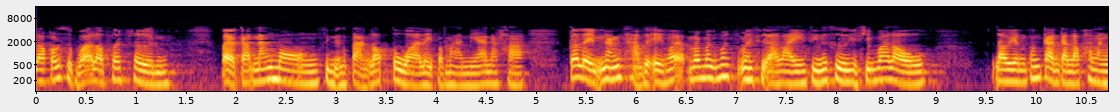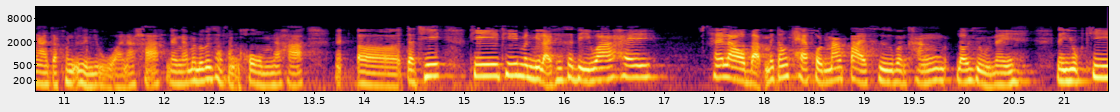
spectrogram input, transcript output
เราก็รู้สึกว่าเราเพลิดเพลินไปกับการนั่งมองสิ่งต่างๆ รอบตัวอะไรประมาณเนี้ยนะคะ ก็เลยนั่งถามตัวเองว่ามันมันมันมันคืออะไรจริงๆก็คืออย่าคิดว่าเราเรายังต้องการการรับพลังงานจากคนอื่นอยู่นะคะ ดังนั้นมันุษย์เป็นสังคมนะคะแต่ที่ที่ที่มันมีหลายทฤษฎีว่าให้ให้เราแบบไม่ต้องแคร์คนมากไปคือบางครั้งเราอยู่ในในยุคที่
